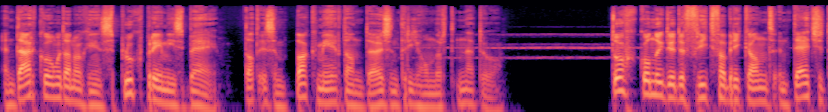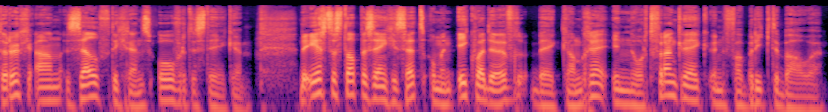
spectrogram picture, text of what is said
en daar komen dan nog eens ploegpremies bij. Dat is een pak meer dan 1300 netto. Toch kondigde de frietfabrikant een tijdje terug aan zelf de grens over te steken. De eerste stappen zijn gezet om in Equadeuve bij Cambrai in Noord-Frankrijk een fabriek te bouwen.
